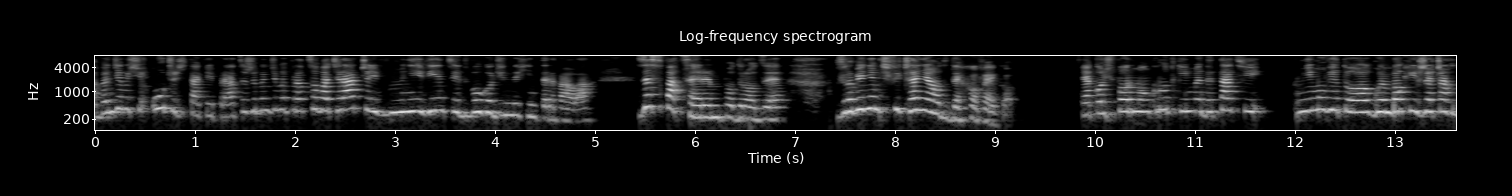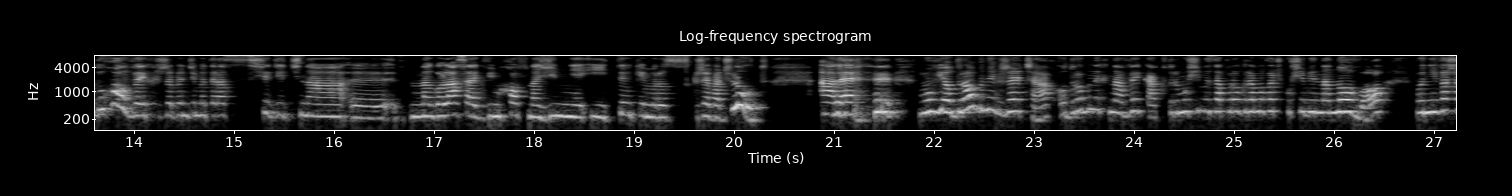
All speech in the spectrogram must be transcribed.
A będziemy się uczyć takiej pracy, że będziemy pracować raczej w mniej więcej dwugodzinnych interwałach, ze spacerem po drodze, zrobieniem ćwiczenia oddechowego, jakąś formą krótkiej medytacji. Nie mówię tu o głębokich rzeczach duchowych, że będziemy teraz siedzieć na, y, na golasa jak Wim Hof na zimnie i tyłkiem rozgrzewać lód, ale mówię o drobnych rzeczach, o drobnych nawykach, które musimy zaprogramować u siebie na nowo, ponieważ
